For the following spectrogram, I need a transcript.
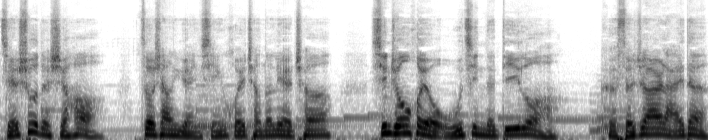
结束的时候，坐上远行回程的列车，心中会有无尽的低落，可随之而来的，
